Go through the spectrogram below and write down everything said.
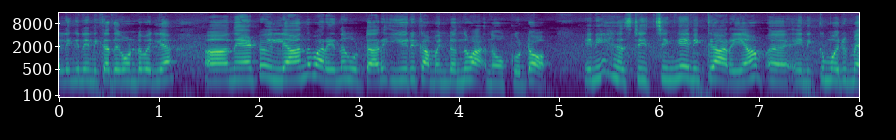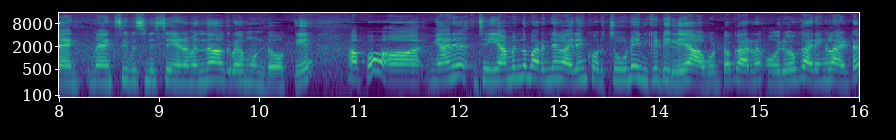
അല്ലെങ്കിൽ എനിക്കത് കൊണ്ട് വലിയ നേട്ടം ഇല്ല എന്ന് പറയുന്ന കൂട്ടുകാർ ഈ ഒരു കമന്റ് ഒന്ന് നോക്കൂ കേട്ടോ ഇനി സ്റ്റിച്ചിങ് എനിക്ക് അറിയാം. എനിക്കും ഒരു മാക് മാക്സി ബിസിനസ് ചെയ്യണമെന്ന് ആഗ്രഹമുണ്ട്. ഓക്കെ അപ്പോൾ ഞാൻ ചെയ്യാമെന്ന് പറഞ്ഞ കാര്യം കുറച്ചുകൂടെ എനിക്ക് ഡിലേ ആവും കേട്ടോ കാരണം ഓരോ കാര്യങ്ങളായിട്ട്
